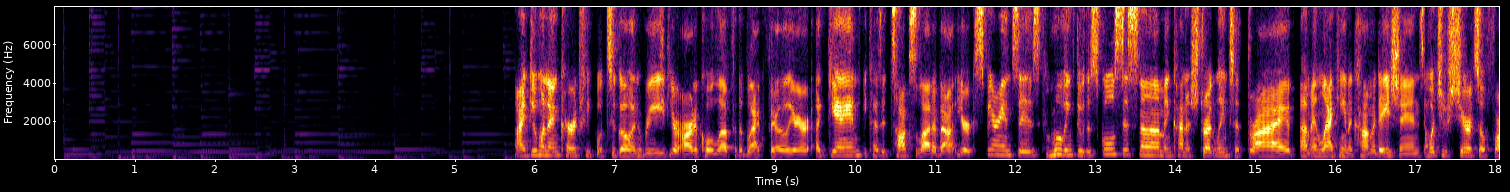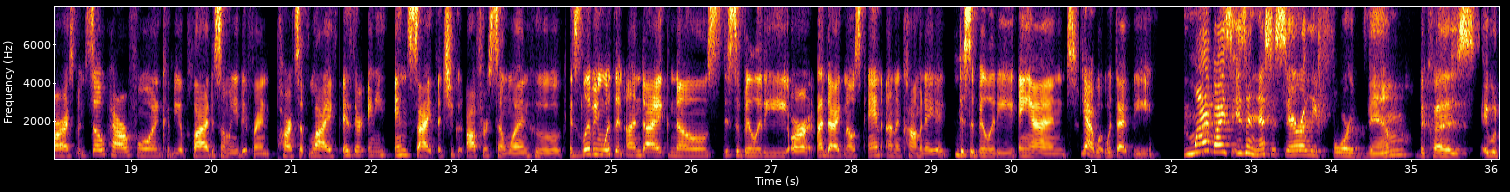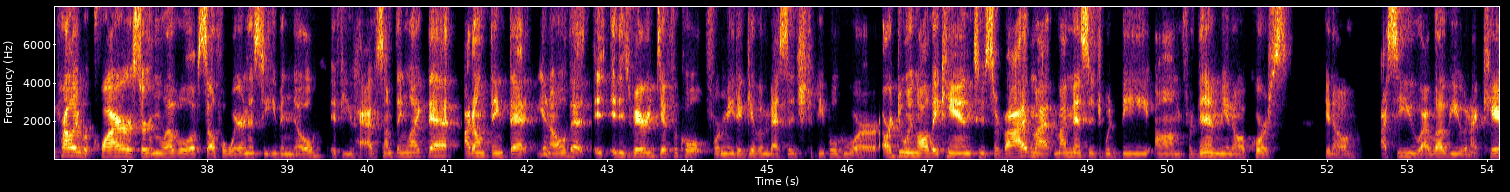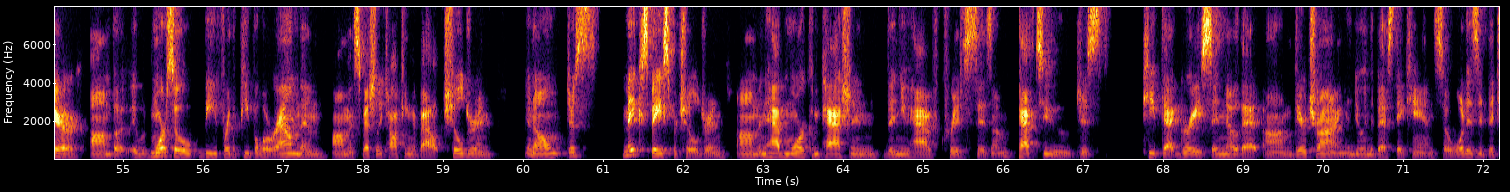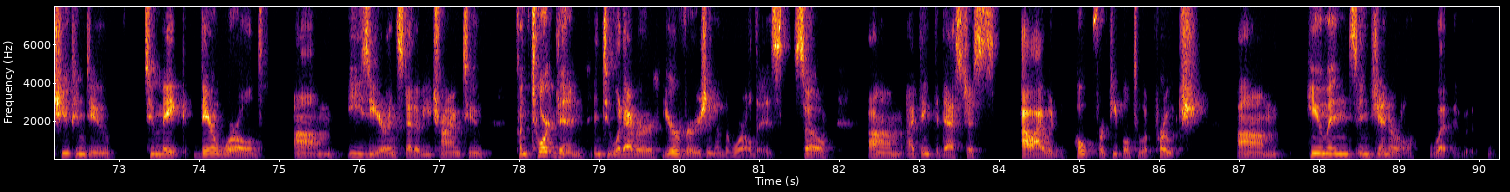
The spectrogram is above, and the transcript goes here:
I do want to encourage people to go and read your article, Love for the Black Failure, again, because it talks a lot about your experiences moving through the school system and kind of struggling to thrive um, and lacking in accommodations. What you've shared so far has been so powerful and can be applied to so many different parts of life. Is there any insight that you could offer someone who is living with an undiagnosed disability or undiagnosed and unaccommodated disability? And yeah, what would that be? My advice isn't necessarily for them because it would probably require a certain level of self awareness to even know if you have something like that. I don't think that, you know, that it, it is very difficult for me to give a message to people who are are doing all they can to survive. My my message would be um, for them, you know, of course, you know, I see you, I love you, and I care. Um, but it would more so be for the people around them, um, especially talking about children, you know, just make space for children um, and have more compassion than you have criticism. You have to just keep that grace and know that um, they're trying and doing the best they can. So, what is it that you can do to make their world um, easier instead of you trying to contort them into whatever your version of the world is? So, um, I think that that's just how I would hope for people to approach um, humans in general what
